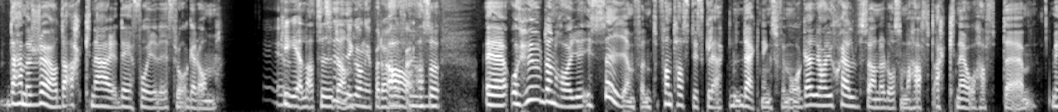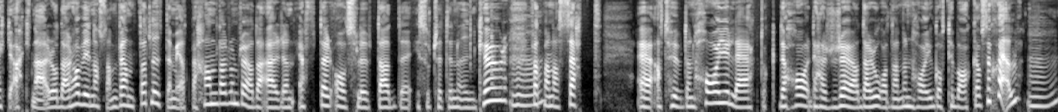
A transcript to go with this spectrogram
det här med röda akne, det får ju vi frågor om eh, hela tiden. Tio gånger per dag ja, ungefär. Alltså, Eh, och huden har ju i sig en fantastisk läk läkningsförmåga. Jag har ju själv söner då som har haft akne och haft eh, mycket akne och där har vi nästan väntat lite med att behandla de röda ärren efter avslutad eh, isotretinoinkur mm. för att man har sett eh, att huden har ju läkt och det, har, det här röda rodnaden har ju gått tillbaka av sig själv. Mm.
